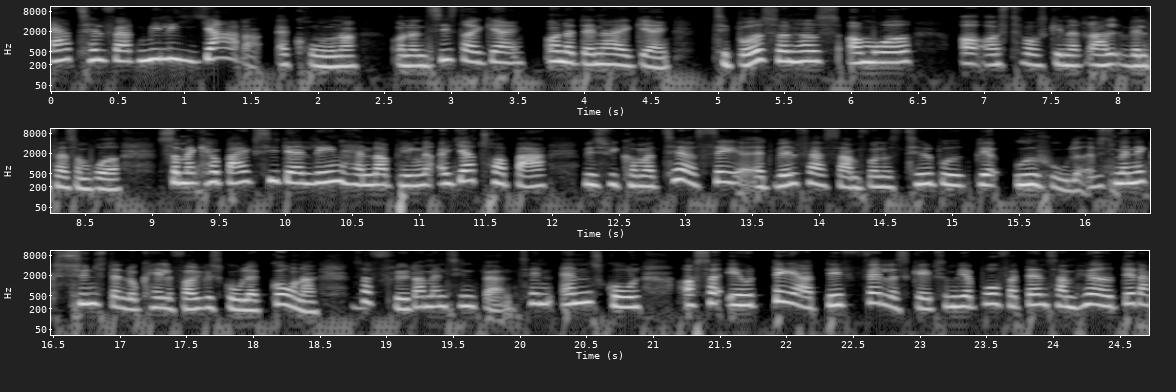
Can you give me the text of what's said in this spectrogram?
er tilført milliarder af kroner under den sidste regering, under den her regering, til både sundhedsområdet og også til vores generelle velfærdsområder. Så man kan jo bare ikke sige, at det alene handler om pengene. Og jeg tror bare, hvis vi kommer til at se, at velfærdssamfundets tilbud bliver udhulet, at hvis man ikke synes, at den lokale folkeskole er god nok, så flytter man sine børn til en anden skole, og så eroderer det fællesskab, som vi har brug for, den samhørighed, det der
